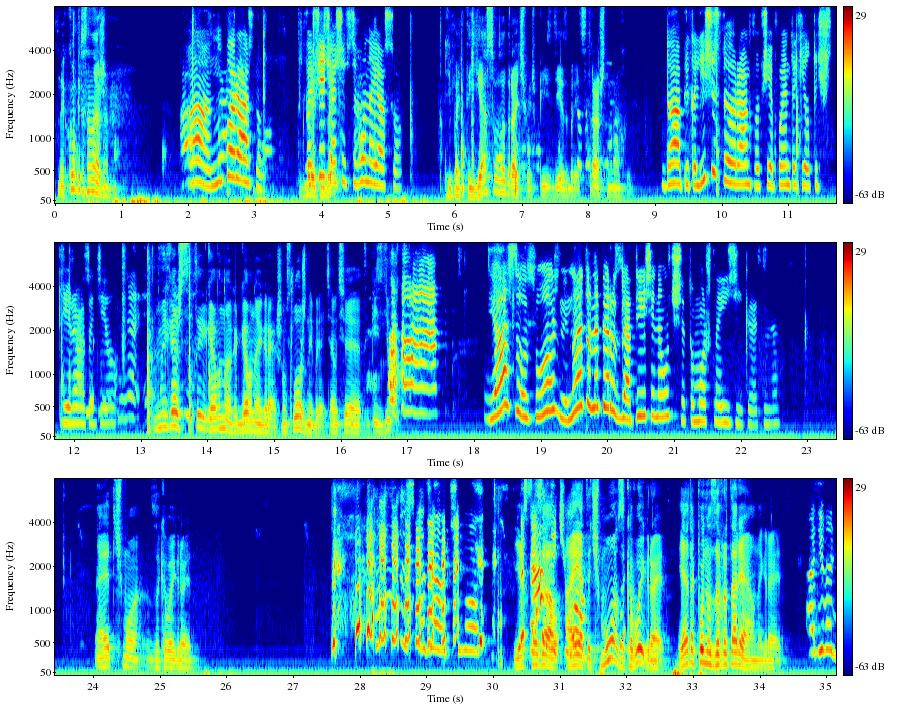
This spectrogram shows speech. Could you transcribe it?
На каком персонаже? А, ну по-разному. Так, блядь, Вообще ты за- чаще всего на Ясу. Ебать, ты ясу задрачиваешь? Пиздец, блядь, страшно нахуй. Да, приколись, что ранг вообще пентакил три, три раза делал. Мне кажется, ты говно, как говно играешь. Он сложный, блядь, а у тебя ты пиздюк. Ясу сложный. Но это на первый взгляд. Ты если научишься, то можешь на изи играть. да. А это чмо за кого играет? Ты сказал, чмо. Я ты сказал, а это чмо за кого играет? Я так понял, за вратаря он играет.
